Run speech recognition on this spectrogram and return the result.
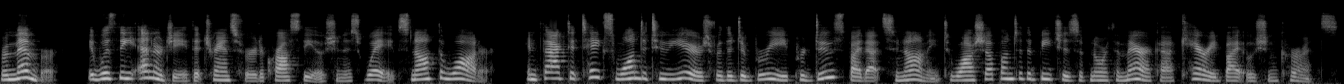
Remember, it was the energy that transferred across the ocean as waves, not the water. In fact, it takes one to two years for the debris produced by that tsunami to wash up onto the beaches of North America carried by ocean currents.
